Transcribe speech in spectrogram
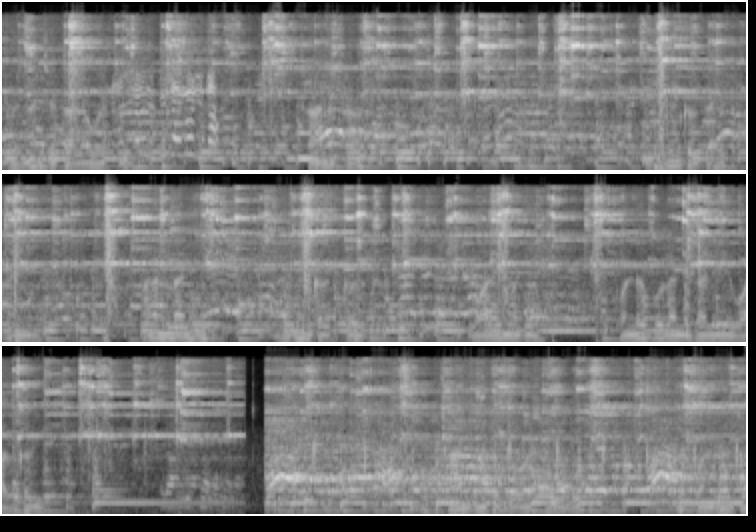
भजनाच्या तालावरती छान असा भजन करत आहेत आणि आनंदाने भजन करत करत वारीमध्ये पंढरपूरला निघालेले वारकरी छान त्यांचा प्रवास होऊ दे हे पंढरचं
